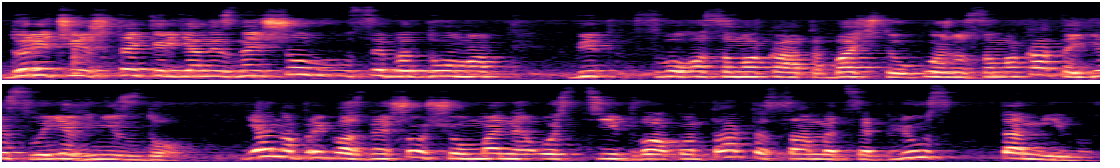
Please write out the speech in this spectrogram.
До речі, штекер я не знайшов у себе вдома від свого самоката. Бачите, у кожного самоката є своє гніздо. Я, наприклад, знайшов, що у мене ось ці два контакти, саме це плюс та мінус.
